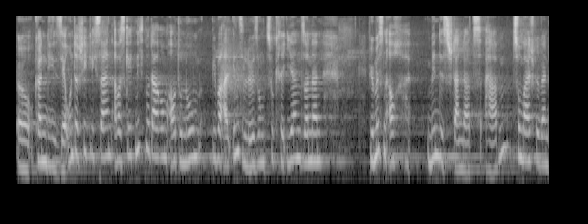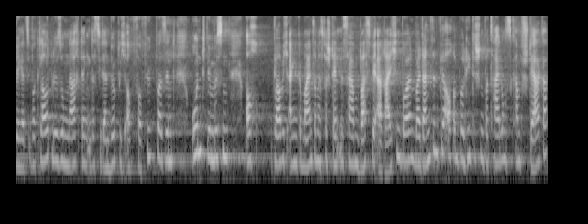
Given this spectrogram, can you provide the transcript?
äh, können die sehr unterschiedlich sein. Aber es geht nicht nur darum, autonom überall Insellösungen zu kreieren, sondern wir müssen auch Mindeststandards haben, zum Beispiel wenn wir jetzt über Cloud-Lösungen nachdenken, dass die dann wirklich auch verfügbar sind. Und wir müssen auch glaube ich, ein gemeinsames Verständnis haben, was wir erreichen wollen, weil dann sind wir auch im politischen Verteilungskampf stärker,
